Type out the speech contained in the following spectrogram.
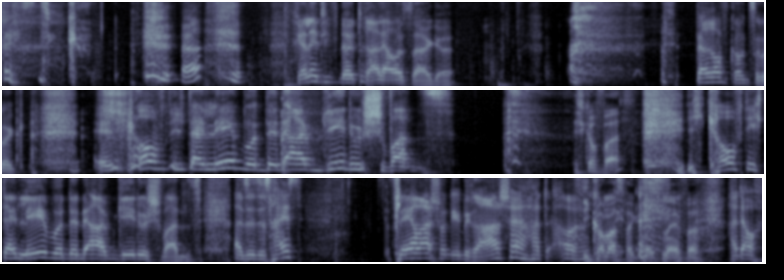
leisten können. ja? Relativ neutrale Aussage. Darauf kommt zurück. Ich kauf dich dein Leben und den AMG, du Schwanz. Ich kauf was? Ich kauf dich dein Leben und den AMG, du Schwanz. Also das heißt, Flair war schon in Rage, hat auch, Die Kommas vergessen einfach. hat auch,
